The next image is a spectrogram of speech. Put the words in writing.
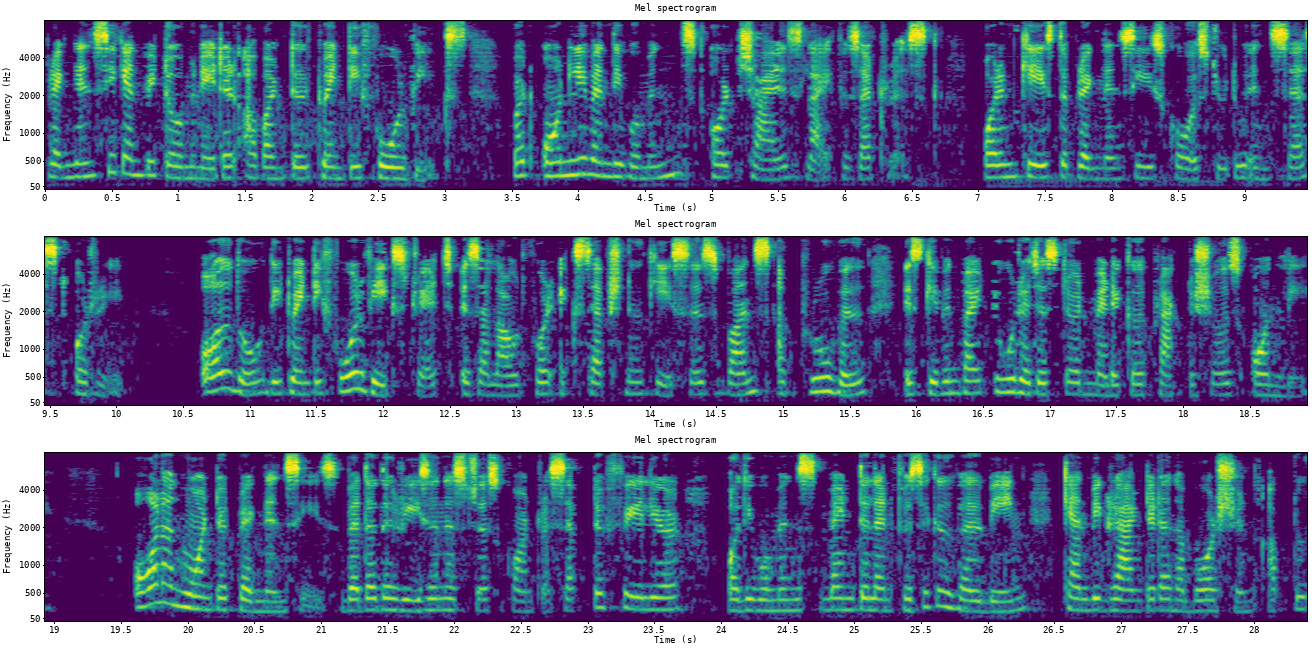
pregnancy can be terminated up until 24 weeks, but only when the woman's or child's life is at risk, or in case the pregnancy is caused due to incest or rape although the 24-week stretch is allowed for exceptional cases once approval is given by two registered medical practitioners only. All unwanted pregnancies, whether the reason is just contraceptive failure or the woman's mental and physical well-being, can be granted an abortion up to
